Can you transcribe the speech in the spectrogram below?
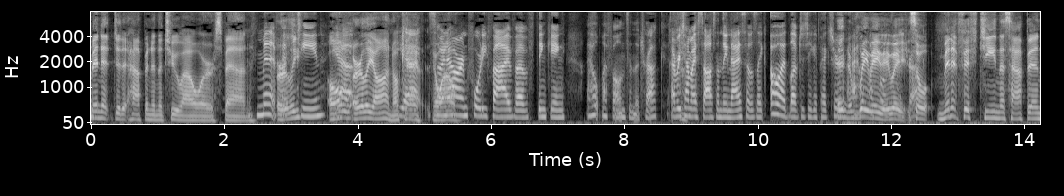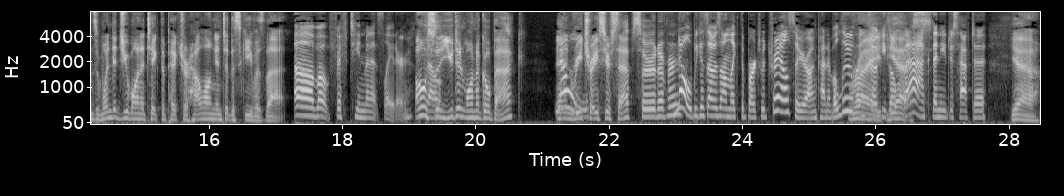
minute did it happen in the two-hour span? Minute early? 15, Oh, yeah. early on. Okay. Yeah, so wow. an hour and 45 of thinking, I hope my phone's in the truck. Every time I saw something nice, I was like, oh, I'd love to take a picture. And wait, wait, wait, wait. So minute 15 this happens. When did you want to take the picture? How long into the ski was that? Uh, about 15 minutes later. Oh, so, you didn't want to go back and No. retrace your steps or whatever? No, because I was on like the Birchwood Trail, so you're on kind of a loop. and so if you go yes. back, then you just have to Yeah.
